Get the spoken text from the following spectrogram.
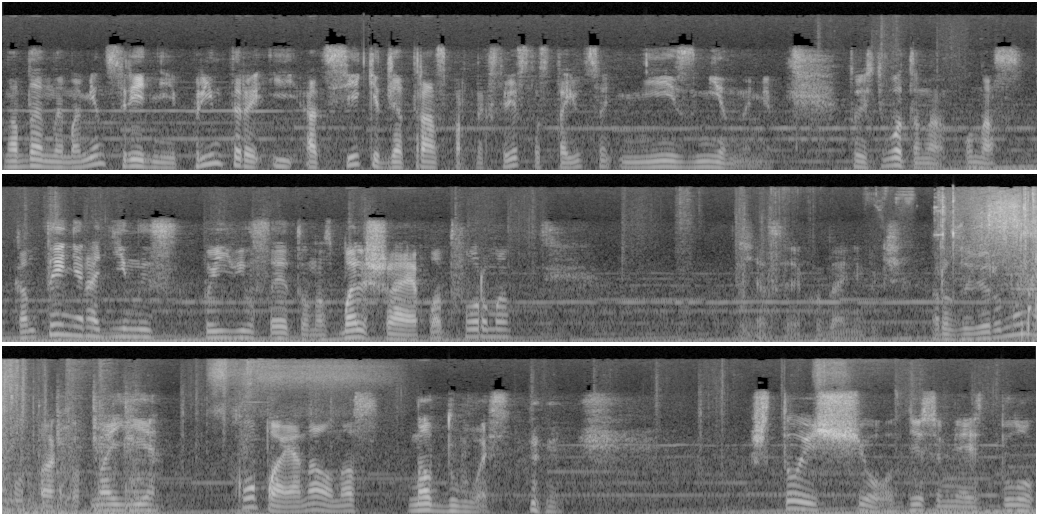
На данный момент средние принтеры и отсеки для транспортных средств остаются неизменными. То есть вот она у нас контейнер один из появился. Это у нас большая платформа. Сейчас я куда-нибудь разверну. Вот так вот на Е. Хопа, и она у нас надулась. Что еще? Вот здесь у меня есть блок.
